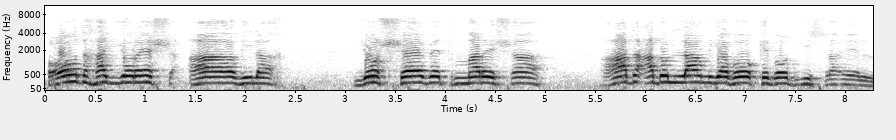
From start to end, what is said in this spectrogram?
עוד היורש אבי לך, יושבת מרשה, עד עד עולם יבוא כבוד ישראל.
